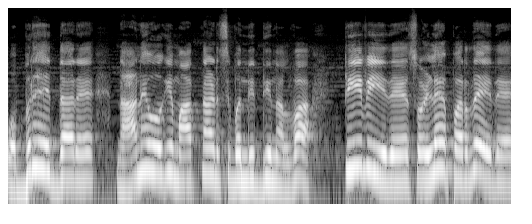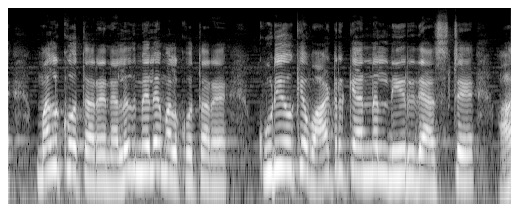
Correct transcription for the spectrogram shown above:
ಒಬ್ಬರೇ ಇದ್ದಾರೆ. ನಾನೇ ಹೋಗಿ ಮಾತನಾಡಿಸಿ ಬಂದಿದ್ದೀನಲ್ವಾ? ಟಿ ವಿ ಇದೆ, ಸೊಳ್ಳೆ ಪರದೆ ಇದೆ, ಮಲ್ಕೋತಾರೆ, ನೆಲದ ಮೇಲೆ ಮಲ್ಕೋತಾರೆ. ಕುಡಿಯೋಕೆ ವಾಟರ್ ಕ್ಯಾನಲ್ಲಿ ನೀರಿದೆ ಅಷ್ಟೇ. ಆ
